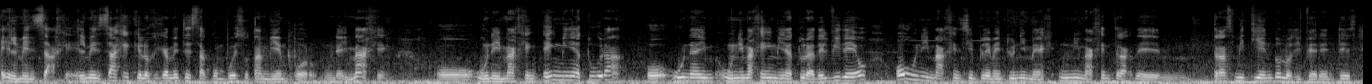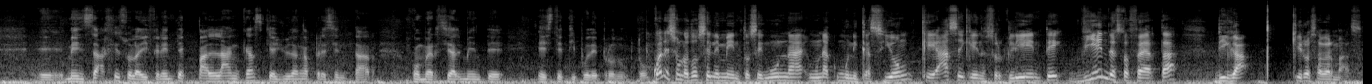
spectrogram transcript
El mensaje, el mensaje que lógicamente está compuesto también por una imagen o una imagen en miniatura o una, una, imagen en miniatura del video o una imagen simplemente una, imagen, una imagen transmitiendo los diferentes eh, mensajes o las diferentes palancas que ayudan a presentar comercialmente este tipo de producto. ¿Cuáles son los dos elementos en una, una comunicación que hace que nuestro cliente, viendo esta oferta, diga, quiero saber más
